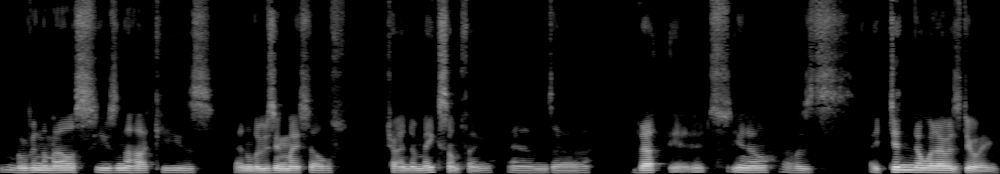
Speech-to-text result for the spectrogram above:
moving the mouse, using the hotkeys, and losing myself trying to make something. And uh, that it's you know I was I didn't know what I was doing,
